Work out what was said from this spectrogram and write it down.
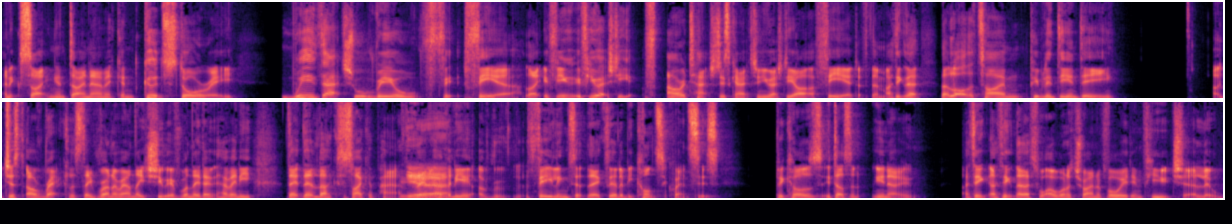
an exciting and dynamic and good story with actual real f- fear. Like if you if you actually are attached to this character and you actually are afeared of them, I think that, that a lot of the time people in D and D just are reckless. They run around, they shoot everyone. They don't have any. They're, they're like a psychopath. They don't have any uh, feelings that there's going to be consequences because it doesn't. You know, I think I think that's what I want to try and avoid in future a little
